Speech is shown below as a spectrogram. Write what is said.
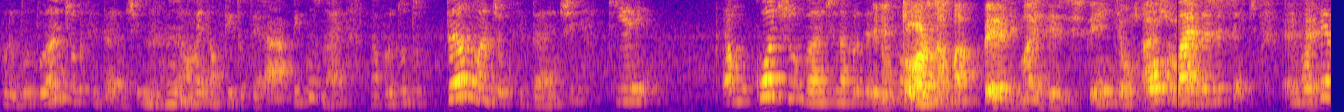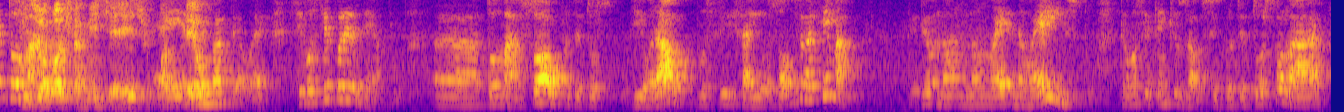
produto antioxidante, Uhum. normalmente são fitoterápicos, né? É um produto tão antioxidante que ele é um coadjuvante na proteção Ele solar. torna uma pele mais resistente aos um raios pouco mais resistente. Se É, você é, tomar Fisiologicamente é esse o papel? É esse o papel, é. Se você, por exemplo, ah, tomar só o protetor via oral, você sair ao sol, você vai se queimar. Entendeu? Não, não, é, não é isto. Então você tem que usar o seu protetor solar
